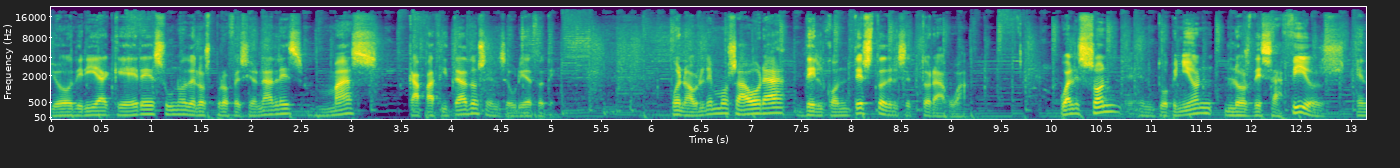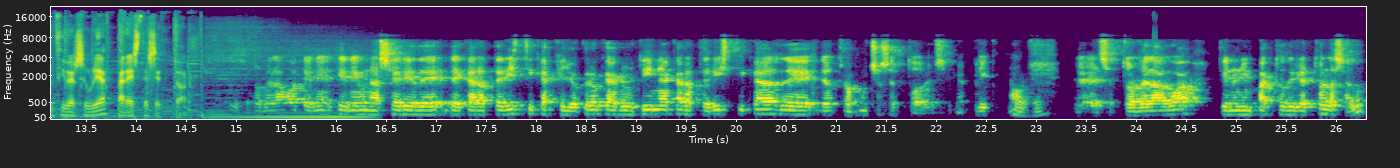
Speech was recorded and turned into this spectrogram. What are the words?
Yo diría que eres uno de los profesionales más capacitados en seguridad OT. Bueno, hablemos ahora del contexto del sector agua. ¿Cuáles son, en tu opinión, los desafíos en ciberseguridad para este sector? El sector del agua tiene, una serie de, características que yo creo que aglutina características de, otros muchos sectores, si me explico. El sector del agua tiene un impacto directo en la salud.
